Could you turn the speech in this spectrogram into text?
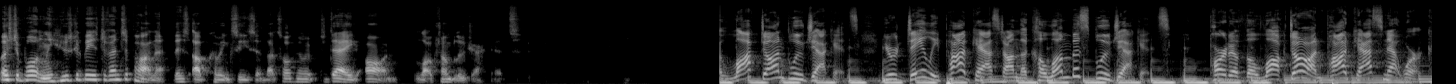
most importantly, who's going to be his defensive partner this upcoming season. That's all coming up today on Locked on Blue Jackets. Locked on Blue Jackets, your daily podcast on the Columbus Blue Jackets, part of the Locked On Podcast Network.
